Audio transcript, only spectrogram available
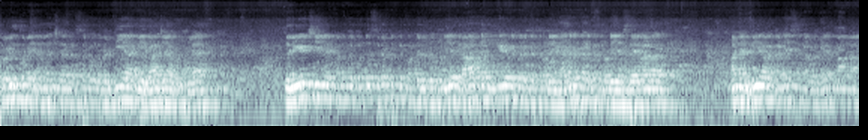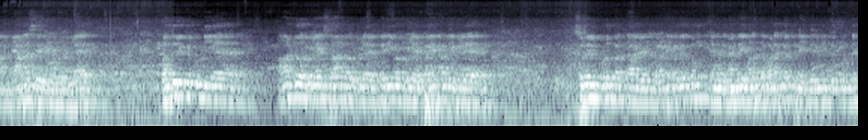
தொழில்துறை அமைச்சர் சகோதரர் டிஆர்பி ராஜா அவர்களை இந்த நிகழ்ச்சியில் கலந்து கொண்டு சிறப்பித்துக் கொண்டிருக்கக்கூடிய திராவிட முன்னேற்ற கழகத்தினுடைய நகர கழகத்தினுடைய செயலாளர் அண்ணன் வீரா கணேசன் அவர்களே மாமா ஞானசேகர் அவர்களே வந்திருக்கக்கூடிய ஆண்டோர்களே சான்றோர்களே பெரியோர்களே பயனாளிகளே சுனில் குடும்பத்தார் அனைவருக்கும் எனது நன்றி வளர்ந்த வணக்கத்தினை தெரிவித்துக் கொண்டு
